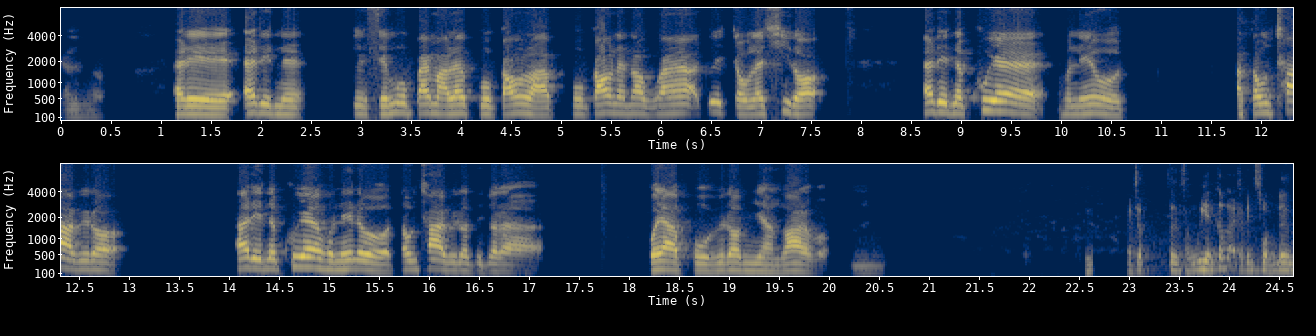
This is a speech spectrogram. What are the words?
အဲ့လိုမျိုးအဲ့ဒီအဲ့ဒီနဲ့ပြင်ဆင်မှုအပိုင်းမှာလည်းပိုကောင်းလာပိုကောင်းတယ်တော့ဝမ်းအတွေ့အကြုံလည်းရှိတော့ အဲ့ဒီနှစ်ခုရဲ့ဟိုနည်းကိုအတုံးချပြီးတော့အဲ့ဒီနှစ်ခုရဲ့ဟိုနည်းကိုအတုံးချပြီးတော့သူပြောတာဘွဲရပို့ပြီးတော့မြန်သွားတယ်ပေါ့อืม อาจจะตื่นสังเวียนก็อาจจะเป็นส่วนหนึ่ง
